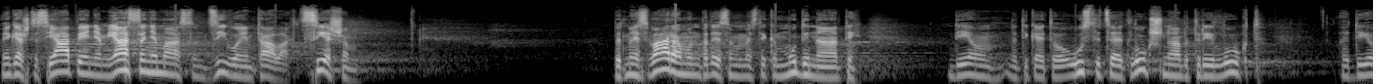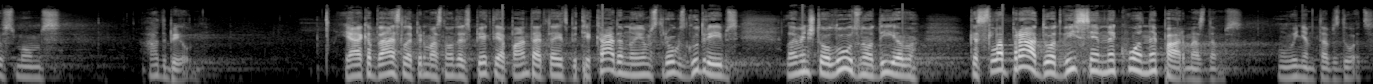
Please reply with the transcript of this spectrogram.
vienkārši tas jāpieņem, jāsaņemās un dzīvojam tālāk, ciešam. Bet mēs varam un patiesībā mēs tiekam mudināti Dievam ne tikai to uzticēt, lūgšanā, bet arī lūgt, lai Dievs mums atbild. Jā, ka vēstulē pirmās nodaļas 5. pantā ir teikts, bet ja kādam no jums trūks gudrības, lai viņš to lūdz no Dieva, kas labprāt dod visiem neko nepārmestams, un viņam taps dots.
